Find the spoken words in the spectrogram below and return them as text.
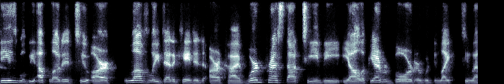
These will be uploaded to our lovely dedicated archive, WordPress.tv. Y'all, if you're ever bored or would you like to uh,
